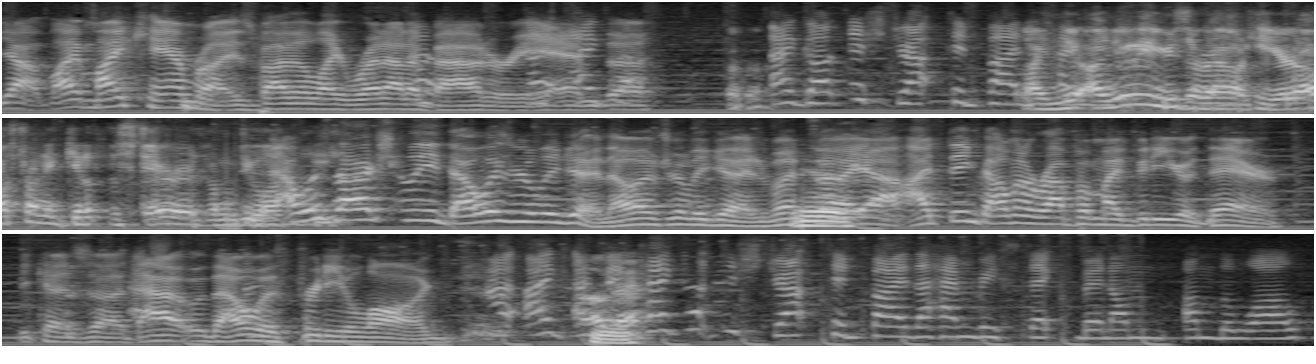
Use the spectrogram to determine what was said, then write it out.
yeah, my, my camera is about to like run out of Uh, battery, I- I and uh, got- I got distracted by the I knew I knew he was around here. I was trying to get up the stairs, but I'm too that was lucky. actually that was really good. That was really good. But Yeah. uh, yeah, I think I'm gonna wrap up my video there because uh, that that was pretty long. I, I, I Okay. think I got distracted by the Henry Stickmin on, on the wall.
